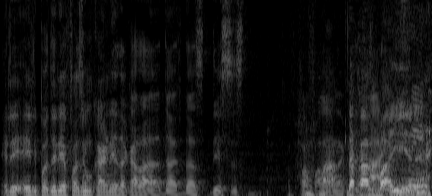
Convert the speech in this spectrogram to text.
Ele, ele poderia fazer um carnê daquela, da, das, desses Pode falar, né? Da Casa Bahia, né?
